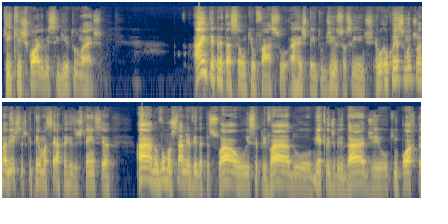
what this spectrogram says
que, que escolhe me seguir e tudo mais. A interpretação que eu faço a respeito disso é o seguinte: eu, eu, conheço muitos jornalistas que têm uma certa resistência. Ah, não vou mostrar minha vida pessoal, isso é privado, minha credibilidade, o que importa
